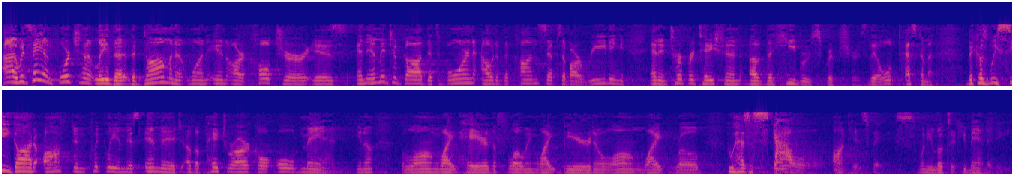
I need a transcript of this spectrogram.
I would say, unfortunately, the, the dominant one in our culture is an image of God that's born out of the concepts of our reading and interpretation of the Hebrew scriptures, the Old Testament. Because we see God often quickly in this image of a patriarchal old man, you know, the long white hair, the flowing white beard, and a long white robe, who has a scowl on his face when he looks at humanity.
